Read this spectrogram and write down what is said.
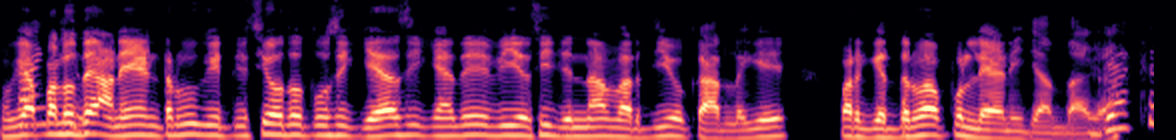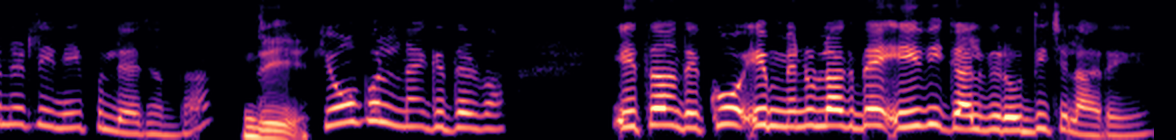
ਕਿਉਂਕਿ ਆਪਾਂ. ਲੁਧਿਆਣੇ ਇੰਟਰਵਿਊ ਕੀਤੀ ਸੀ ਉਦੋਂ ਤੁਸੀਂ ਕਿਹਾ ਸੀ ਕਹਿੰਦੇ ਵੀ ਅਸੀਂ ਜਿੰਨਾ ਮਰਜ਼ੀ ਉਹ ਕਰ ਲਈਏ ਪਰ ਗਿੱਦੜਬਾਹ ਭੁੱਲਿਆ ਨਹੀਂ ਜਾਂਦਾਗਾ। ਡੈਫੀਨਿਟਲੀ ਨਹੀਂ ਭੁੱਲਿਆ ਜਾਂਦਾ। ਜੀ। ਕਿਉਂ ਭੁੱਲਣਾ ਹੈ ਗਿੱਦੜਵਾ ਇਹ ਤਾਂ ਦੇਖੋ ਇਹ ਮੈਨੂੰ ਲੱਗਦਾ ਇਹ ਵੀ ਗੱਲ ਵਿਰੋਧੀ ਚਲਾ ਰਹੇ ਹੈ।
